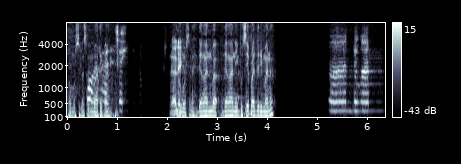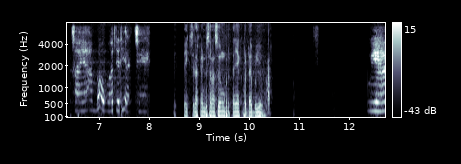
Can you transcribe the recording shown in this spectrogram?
Allahumma wa ala. Allahumma sholli. Dengan Mbak- dengan Ibu siapa dari mana? Eh, Dengan saya hamba Allah dari Aceh. Baik, silakan bisa langsung bertanya kepada Bu ya. Bu. Bu ya,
